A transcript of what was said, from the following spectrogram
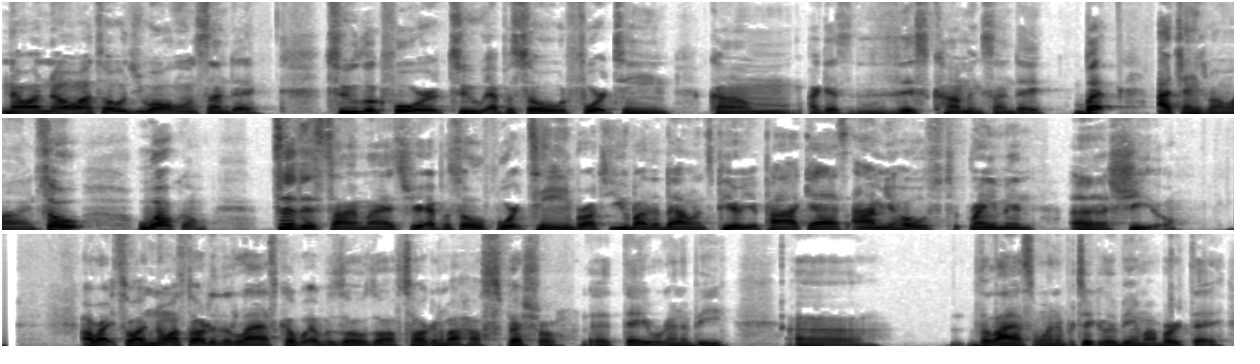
Now, I know I told you all on Sunday to look forward to episode 14 come, I guess, this coming Sunday, but I changed my mind. So, welcome to this time last year, episode 14, brought to you by the Balance Period podcast. I'm your host, Raymond Achille. All right, so I know I started the last couple episodes off talking about how special that they were going to be. Uh, the last one in particular being my birthday.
